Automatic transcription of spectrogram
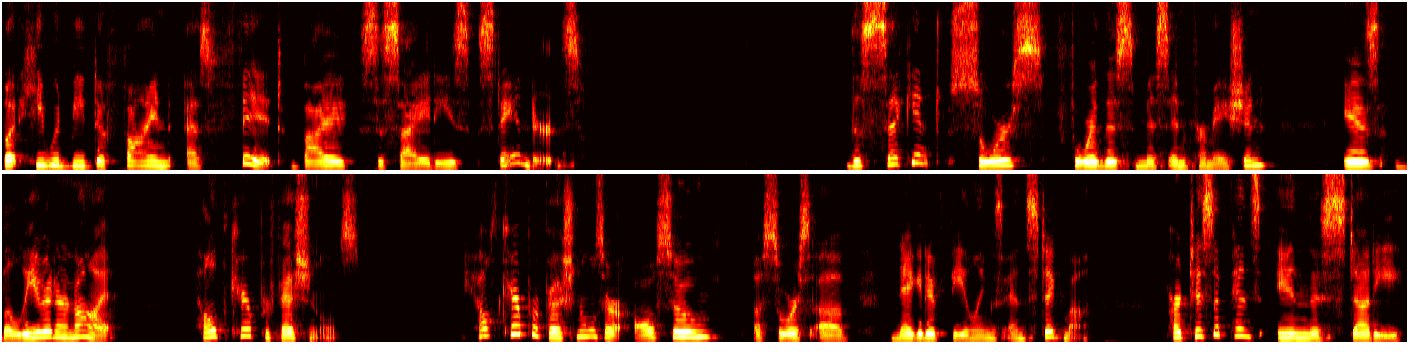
but he would be defined as fit by society's standards. The second source for this misinformation is, believe it or not, healthcare professionals. Healthcare professionals are also a source of negative feelings and stigma. Participants in this study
